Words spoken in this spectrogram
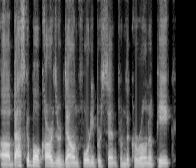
Uh, basketball cards are down 40% from the Corona peak.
